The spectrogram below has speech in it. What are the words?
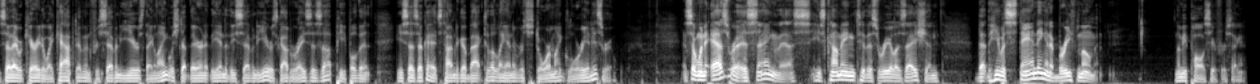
So they were carried away captive, and for 70 years they languished up there. And at the end of these 70 years, God raises up people that He says, Okay, it's time to go back to the land and restore my glory in Israel. And so when Ezra is saying this, he's coming to this realization that he was standing in a brief moment. Let me pause here for a second.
